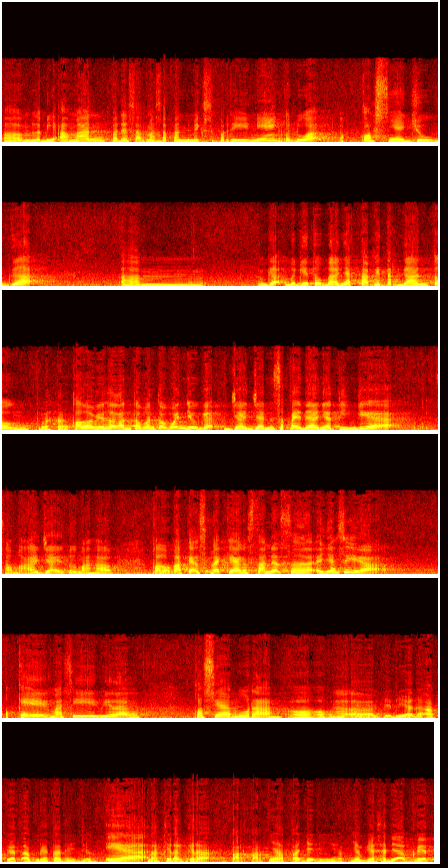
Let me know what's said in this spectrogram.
em, lebih aman pada saat masa pandemik seperti ini. Hmm. Kedua kosnya juga em, nggak begitu banyak tapi tergantung. Kalau misalkan teman-teman juga jajan sepedanya tinggi ya sama aja itu mahal. Kalau Oh. pakai spek yang standar aja sih ya oke masih bilang kosnya murah. Oh, oke. Heeh. Jadi ada upgrade-upgradean nih Jo. Iya. Nah kira-kira part-partnya apa jadinya yang biasa di-upgrade?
